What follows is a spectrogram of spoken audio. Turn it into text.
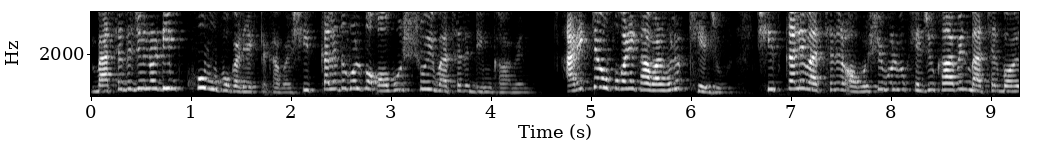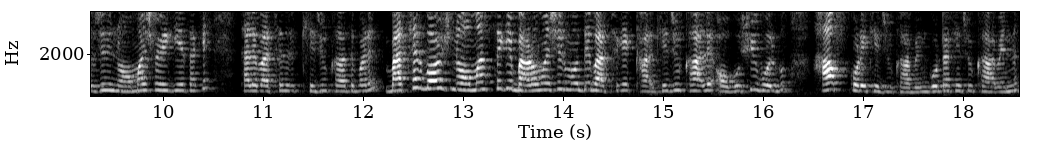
বাচ্চাদের জন্য ডিম খুব উপকারী একটা খাবার। শীতকালে তো বলব অবশ্যই বাচ্চাদের ডিম খাওয়াবেন। আরেকটা উপকারী খাবার হলো খেজুর। শীতকালে বাচ্চাদের অবশ্যই বলব খেজুর খাওয়াবেন। বাচ্চার বয়স যদি ন মাস হয়ে গিয়ে থাকে, তাহলে বাচ্চাদের খেজুর খাওয়াতে পারেন। বাচ্চার বয়স ন মাস থেকে বারো মাসের মধ্যে বাচ্চাকে খেজুর খাওয়ালে অবশ্যই বলব হাফ করে খেজুর খাওয়াবেন গোটা খেজুর খাওয়াবেন না।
